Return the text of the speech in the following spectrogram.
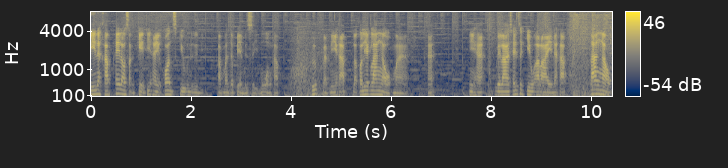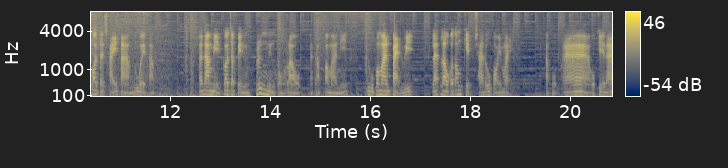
นี้นะครับ ให้เราสังเกตที่ไอคอนสกิลอื่นๆครับมันจะเปลี่ยนเป็นสีม่วงครับปึ๊บแบบนี้ครับเราก็เรียกร่างเงาออกมานะนี่ฮะเวลาใช้สกิลอะไรนะครับร่างเงาก็จะใช้ตามด้วยครับ และดาเมจก็จะเป็นครึ่งหนึ่งของเรานะครับประมาณนี้อยู่ประมาณ 8 วิ และเราก็ต้องเก็บ Shadow Point ใหม่ครับผมอ่าโอเคนะ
